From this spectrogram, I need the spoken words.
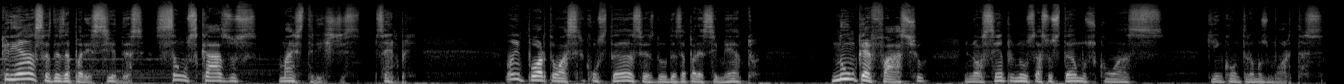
Crianças desaparecidas são os casos mais tristes, sempre. Não importam as circunstâncias do desaparecimento, nunca é fácil e nós sempre nos assustamos com as que encontramos mortas.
